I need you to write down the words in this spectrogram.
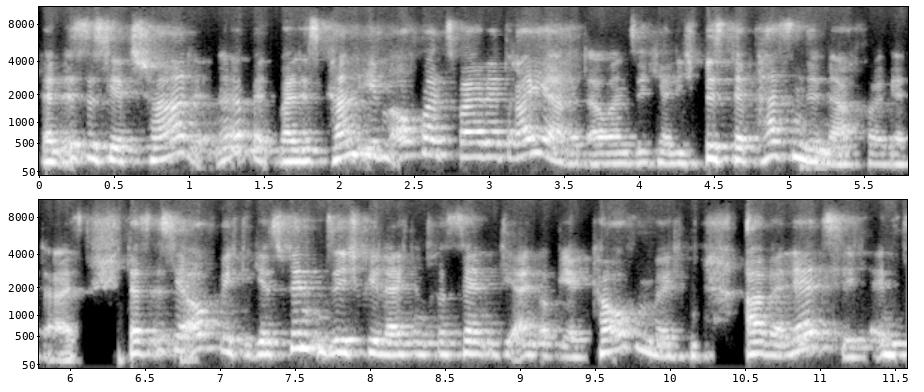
dann ist es jetzt schade, ne? weil es kann eben auch mal zwei oder drei Jahre dauern, sicherlich, bis der passende Nachfolger da ist. Das ist ja auch wichtig. Jetzt finden sich vielleicht Interessenten, die ein Objekt kaufen möchten, aber letztlich ent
